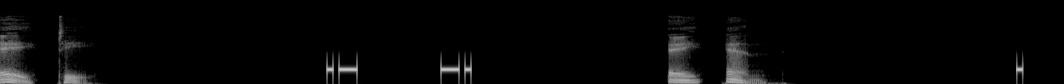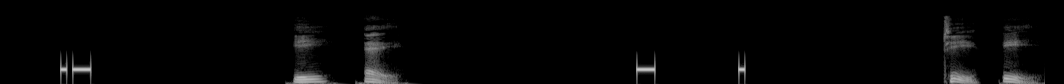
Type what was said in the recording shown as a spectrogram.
A, T. A, N. E, A. T, E.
